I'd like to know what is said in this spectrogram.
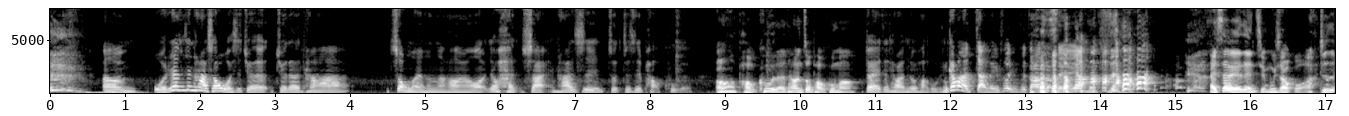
嗯，我认识他的时候，我是觉得觉得他中文很好，然后又很帅，他是就就是跑酷的。哦，跑酷的，在台湾做跑酷吗？对，在台湾做跑酷。你干嘛讲了一副你不知道是谁的样子？还是要有点节目效果啊，就是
